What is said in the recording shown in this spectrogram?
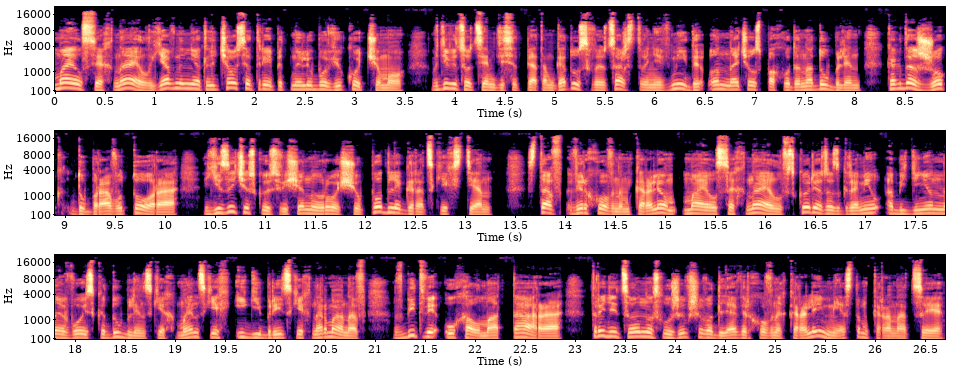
Майл Сехнайл явно не отличался трепетной любовью к отчиму. В 975 году свое царствование в Миде он начал с похода на Дублин, когда сжег Дубраву Тора, языческую священную рощу, подле городских стен. Став верховным королем, Майл Сехнайл вскоре разгромил объединенное войско дублинских, менских и гибридских норманов в битве у холма Тара, традиционно служившего для верховных королей местом коронации.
